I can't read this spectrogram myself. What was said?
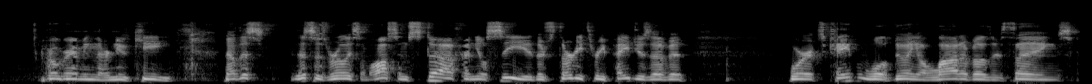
programming their new key. Now this this is really some awesome stuff, and you'll see there's 33 pages of it where it's capable of doing a lot of other things.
